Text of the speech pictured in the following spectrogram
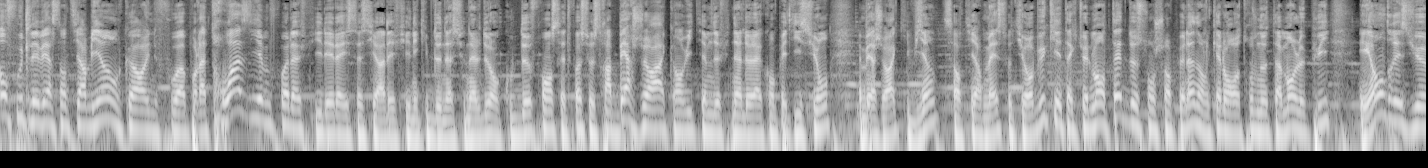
En foot, les Verts s'en tirent bien encore une fois. Pour la troisième fois d'affilée, la SS ira défier une équipe de National 2 en Coupe de France. Cette fois, ce sera Bergerac en huitième de finale de la compétition. Bergerac qui vient sortir Metz au tir au but, qui est actuellement en tête de son championnat dans lequel on retrouve notamment Le Puy et Andrézieux.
